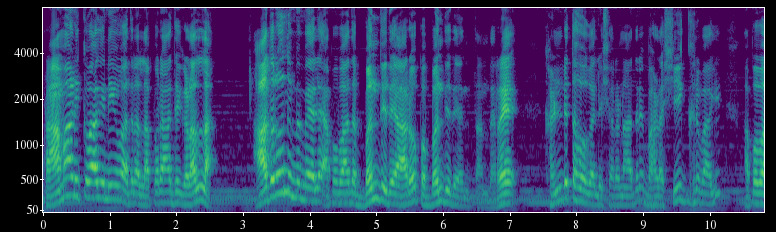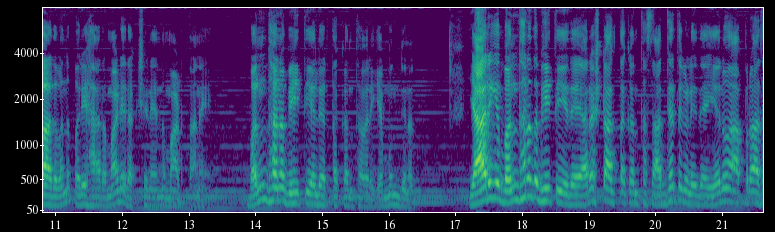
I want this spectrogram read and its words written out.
ಪ್ರಾಮಾಣಿಕವಾಗಿ ನೀವು ಅದರಲ್ಲಿ ಅಪರಾಧಿಗಳಲ್ಲ. ಆದರೂ ನಿಮ್ಮ ಮೇಲೆ ಅಪವಾದ ಬಂದಿದೆ, ಆರೋಪ ಬಂದಿದೆ ಅಂತಂದರೆ ಖಂಡಿತ ಹೋಗಲಿ ಶರಣಾದರೆ ಬಹಳ ಶೀಘ್ರವಾಗಿ ಅಪವಾದವನ್ನು ಪರಿಹಾರ ಮಾಡಿ ರಕ್ಷಣೆಯನ್ನು ಮಾಡ್ತಾನೆ. ಬಂಧನ ಭೀತಿಯಲ್ಲಿರ್ತಕ್ಕಂಥವರಿಗೆ ಮುಂದಿನದು. ಯಾರಿಗೆ ಬಂಧನದ ಭೀತಿ ಇದೆ, ಅರೆಸ್ಟ್ ಆಗ್ತಕ್ಕಂಥ ಸಾಧ್ಯತೆಗಳಿದೆ, ಏನೋ ಅಪರಾಧ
